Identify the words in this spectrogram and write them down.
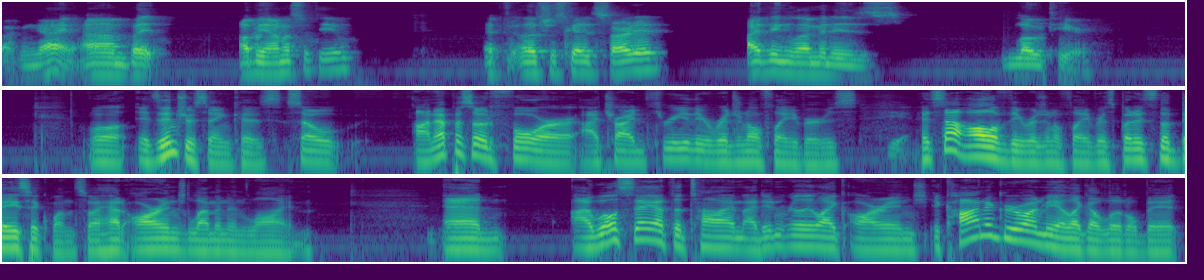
fucking guy. Um, but I'll be honest with you. If let's just get it started. I think lemon is low tier. Well, it's interesting because so on episode four, I tried three of the original flavors. Yeah. It's not all of the original flavors, but it's the basic one. So I had orange, lemon, and lime. And I will say at the time, I didn't really like orange. It kind of grew on me like a little bit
